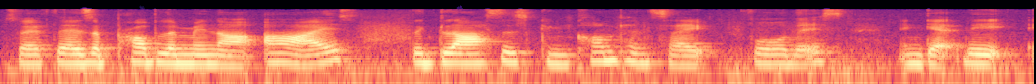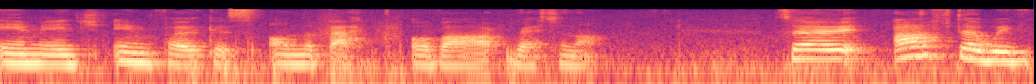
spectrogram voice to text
So if there's a problem in our eyes, the glasses can compensate for this and get the image in focus on the back of our retina. So after we've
